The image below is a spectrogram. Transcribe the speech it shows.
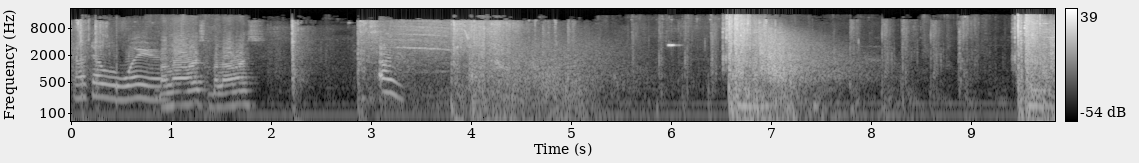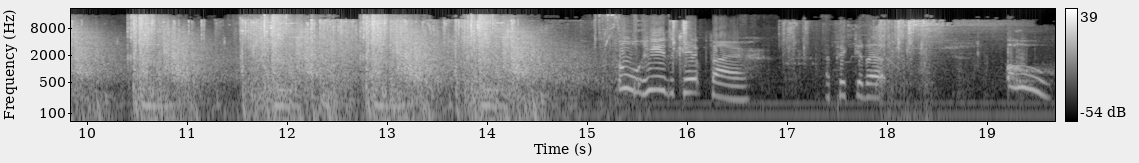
Jumped over where? Below us, below us. Oh, here's a campfire. I picked it up. Oh,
